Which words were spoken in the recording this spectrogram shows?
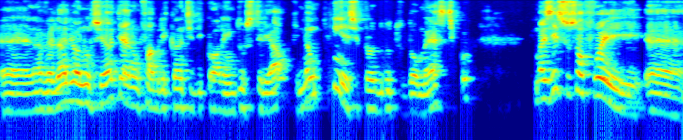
É, na verdade, o anunciante era um fabricante de cola industrial, que não tinha esse produto doméstico, mas isso só foi é,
